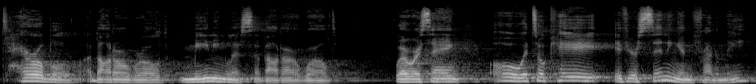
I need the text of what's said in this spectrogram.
terrible about our world, meaningless about our world, where we're saying, oh, it's okay if you're sinning in front of me.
